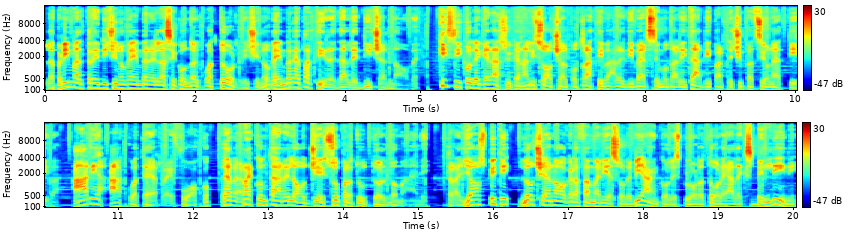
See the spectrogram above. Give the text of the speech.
La prima il 13 novembre e la seconda il 14 novembre a partire dalle 19. Chi si collegherà sui canali social potrà attivare diverse modalità di partecipazione attiva, aria, acqua, terra e fuoco, per raccontare l'oggi e soprattutto il domani. Tra gli ospiti, l'oceanografa Maria Sole Bianco, l'esploratore Alex Bellini,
